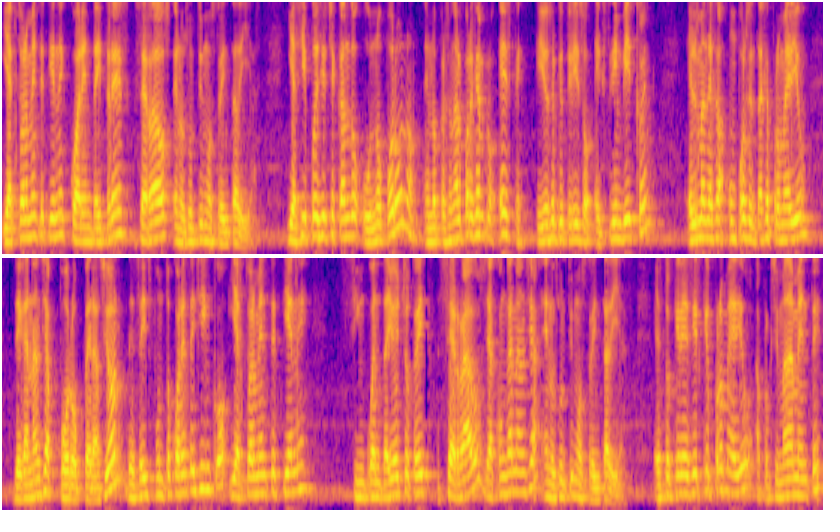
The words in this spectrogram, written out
y actualmente tiene 43 cerrados en los últimos 30 días. Y así puedes ir checando uno por uno. En lo personal, por ejemplo, este, que yo es el que utilizo, Extreme Bitcoin, él maneja un porcentaje promedio de ganancia por operación de 6.45 y actualmente tiene 58 trades cerrados ya con ganancia en los últimos 30 días. Esto quiere decir que en promedio aproximadamente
